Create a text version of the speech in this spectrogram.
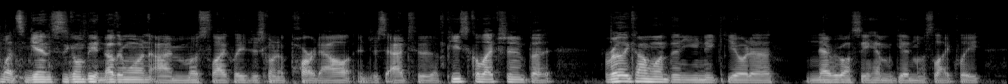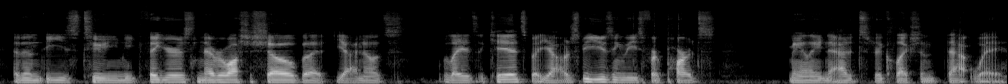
Once again, this is going to be another one I'm most likely just going to part out and just add to the piece collection, but I really kind of want the unique Yoda. Never going to see him again, most likely. And then these two unique figures. Never watched the show, but yeah, I know it's related to kids. But yeah, I'll just be using these for parts mainly and add it to the collection that way.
